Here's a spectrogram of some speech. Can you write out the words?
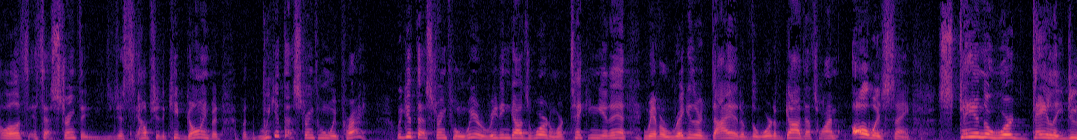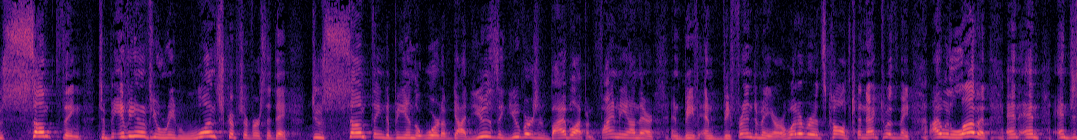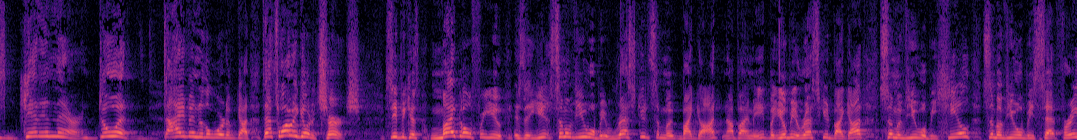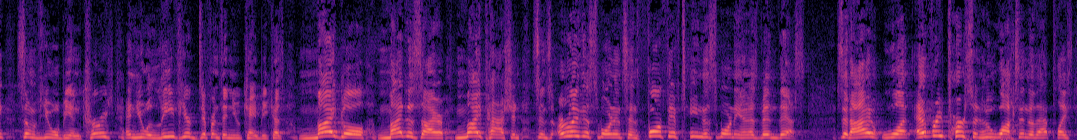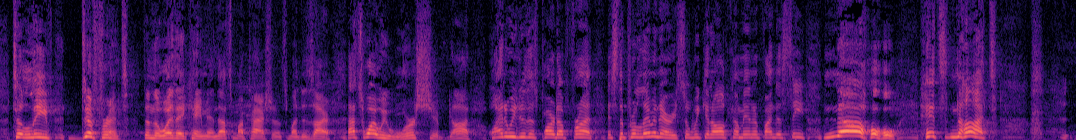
Well, it's, it's that strength that just helps you to keep going, but, but we get that strength when we pray. We get that strength when we are reading God's Word and we're taking it in. We have a regular diet of the Word of God. That's why I'm always saying, stay in the Word daily. Do something to be, even if you read one scripture verse a day, do something to be in the Word of God. Use the YouVersion Bible app and find me on there and, be, and befriend me or whatever it's called. Connect with me. I would love it. And, and, and just get in there and do it. Dive into the Word of God. That's why we go to church. See, because my goal for you is that you, some of you will be rescued some by God, not by me, but you'll be rescued by God. Some of you will be healed. Some of you will be set free. Some of you will be encouraged, and you will leave here different than you came. Because my goal, my desire, my passion since early this morning, since 4:15 this morning, has been this: said, I want every person who walks into that place to leave different than the way they came in. That's my passion. That's my desire. That's why we worship God. Why do we do this part up front? It's the preliminary so we can all come in and find a seat. No, it's not.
